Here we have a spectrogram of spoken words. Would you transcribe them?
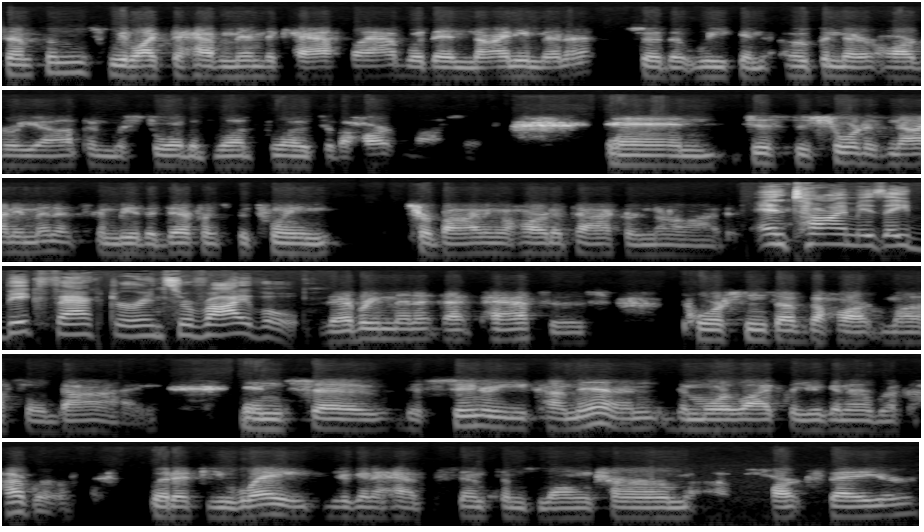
symptoms, we like to have them in the cath lab within 90 minutes so that we can open their artery up and restore the blood flow to the heart muscle. And just as short as 90 minutes can be the difference between surviving a heart attack or not. And time is a big factor in survival. Every minute that passes, portions of the heart muscle die. And so the sooner you come in, the more likely you're going to recover. But if you wait, you're going to have symptoms long term of heart failure.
